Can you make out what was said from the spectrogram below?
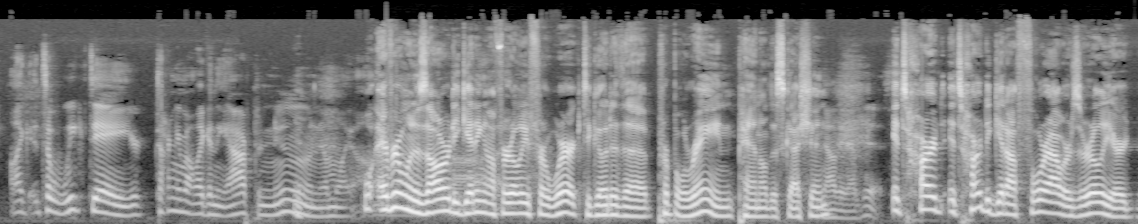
like it's a weekday. You're talking about like in the afternoon. I'm like, oh, well everyone is already getting off early for work to go to the purple rain panel discussion now they have this. it's hard it's hard to get off four hours earlier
